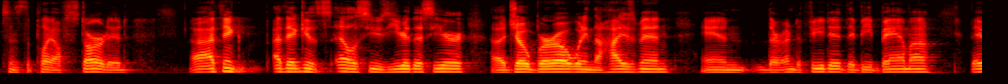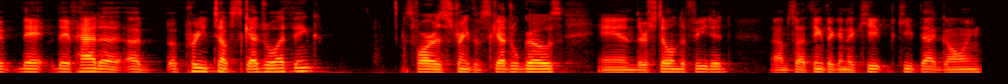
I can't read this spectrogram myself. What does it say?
since the playoffs started. Uh, I think I think it's LSU's year this year. Uh, Joe Burrow winning the Heisman, and they're undefeated. They beat Bama. They've they they've had a, a, a pretty tough schedule, I think, as far as strength of schedule goes, and they're still undefeated. Um, so I think they're going to keep keep that going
